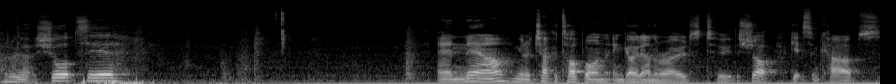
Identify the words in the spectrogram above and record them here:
What do we got? Shorts here. And now I'm going to chuck a top on and go down the road to the shop, get some carbs,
